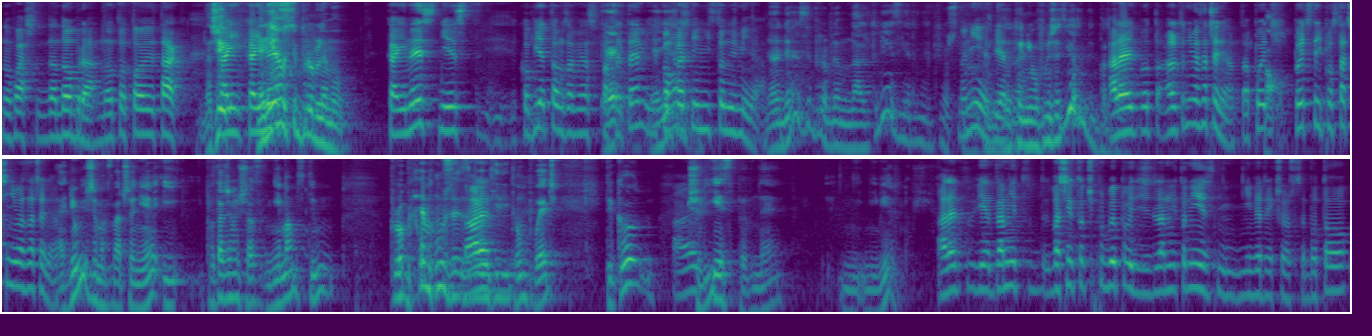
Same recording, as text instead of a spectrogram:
No właśnie, no dobra, no to to tak. Znaczy, Kai- ja nie mam Kaines, z tym problemu. Kaines jest kobietą zamiast facetem ja i nie kompletnie nic to nie zmienia. Ja nie mam z tym problemu, no ale to nie jest wierny książka. No nie jest wierny. To, to nie mówmy, że jest wierny bardzo. Ale, to, ale to nie ma znaczenia. Ta płeć, No. płeć tej postaci nie ma znaczenia. Ja nie mówię, że ma znaczenie i powtarzam jeszcze raz, nie mam z tym problemu, że No ale- zmienili tą płeć, tylko Ale- czyli jest pewne ni- niewierność. Ale ja, dla mnie, to, właśnie to ci próbuję powiedzieć, dla mnie to nie jest niewiernej książce, bo to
